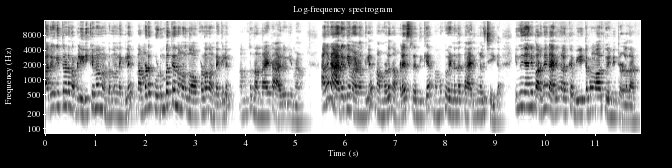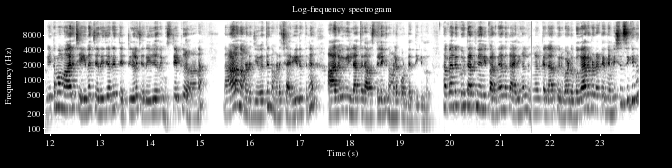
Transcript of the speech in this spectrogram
ആരോഗ്യത്തോടെ നമ്മൾ ഇരിക്കണം എന്നുണ്ടെന്നുണ്ടെങ്കിൽ നമ്മുടെ കുടുംബത്തെ നമ്മൾ നോക്കണം എന്നുണ്ടെങ്കിൽ നമുക്ക് നന്നായിട്ട് ആരോഗ്യം വേണം. അങ്ങനെ ആരോഗ്യം വേണമെങ്കിൽ നമ്മൾ നമ്മളെ ശ്രദ്ധിക്കുക നമുക്ക് വേണ്ടുന്ന കാര്യങ്ങൾ ചെയ്യുക. ഇന്ന് ഞാൻ ഈ പറഞ്ഞ കാര്യങ്ങളൊക്കെ വീട്ടമ്മമാർക്ക് വേണ്ടിയിട്ടുള്ളതാണ്. വീട്ടമ്മമാർ ചെയ്യുന്ന ചെറിയ ചെറിയ തെറ്റുകൾ ചെറിയ ചെറിയ മിസ്റ്റേക്കുകളാണ് നാളെ നമ്മുടെ ജീവിതത്തിൽ നമ്മുടെ ശരീരത്തിന് ആരോഗ്യമില്ലാത്തൊരവസ്ഥയിലേക്ക് നമ്മളെ കൊണ്ടെത്തിക്കുന്നത്. അപ്പോൾ എന്റെ കൂട്ടുകാർക്ക് ഞാൻ ഈ പറഞ്ഞ തന്ന കാര്യങ്ങൾ നിങ്ങൾക്ക് എല്ലാവർക്കും ഒരുപാട് ഉപകാരപ്പെടട്ടെ എന്ന് വിശ്വസിക്കുന്നു.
